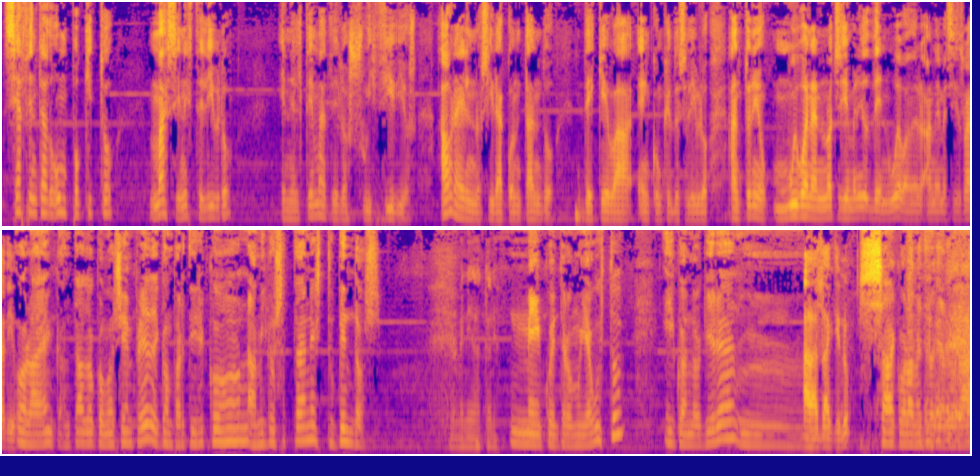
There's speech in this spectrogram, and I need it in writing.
se ha centrado un poquito más en este libro en el tema de los suicidios. Ahora él nos irá contando de qué va en concreto ese libro. Antonio, muy buenas noches y bienvenido de nuevo a Nemesis Radio. Hola, encantado como siempre de compartir con amigos tan estupendos. Bienvenido, Antonio. Me encuentro muy a gusto y cuando quieran... Mm, Al ataque, ¿no? Saco la ametralladora.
